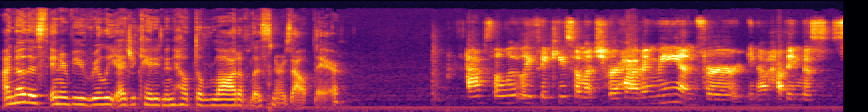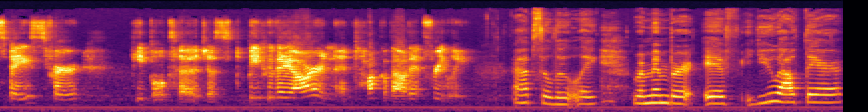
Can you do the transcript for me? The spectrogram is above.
I know this interview really educated and helped a lot of listeners out there. Absolutely. Thank you so much for having me and for, you know, having this space for people to just be who they are and, and talk about it freely. Absolutely. Remember, if you out there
